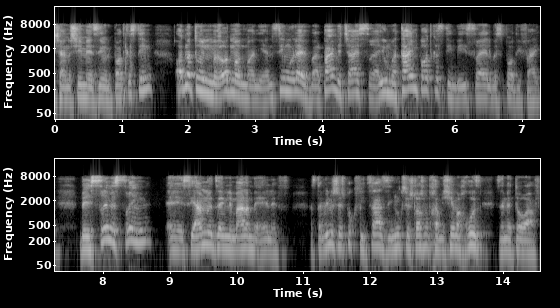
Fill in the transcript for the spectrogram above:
שאנשים האזינו לפודקאסטים. עוד נתון מאוד מאוד מעניין, שימו לב, ב-2019 היו 200 פודקאסטים בישראל בספוטיפיי. ב-2020 אה, סיימנו את זה עם למעלה מ-1,000. אז תבינו שיש פה קפיצה, זינוק של 350 אחוז, זה מטורף.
